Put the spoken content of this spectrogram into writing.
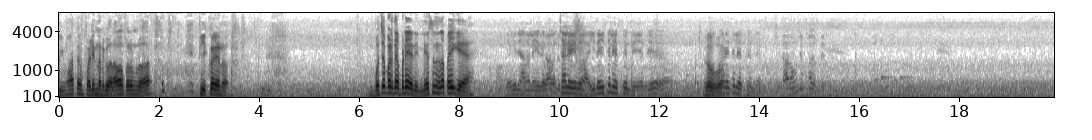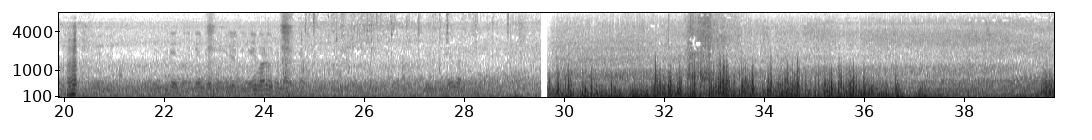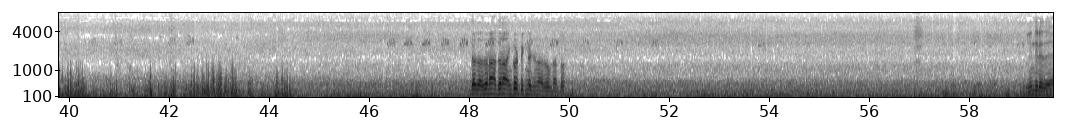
ఈ మాత్రం పడింది అనుకో రామాపురంలో. పీక్కోలేను. బొచ్చ పడితే అప్పుడే అది లేస్తుంది కదా పైకి? లేదు బొచ్చ లేదు. ఇదైతే లేస్తుంది. ఏంది? రోబో. అయితే లేదు? అదోనా అదోనా ఇంకోటి పిక్నిక్ ఉన్నారు దాంట్లో ఏంది లేదే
